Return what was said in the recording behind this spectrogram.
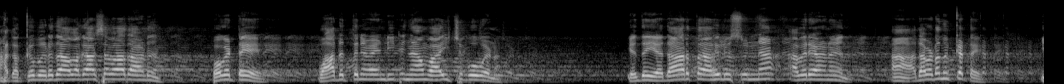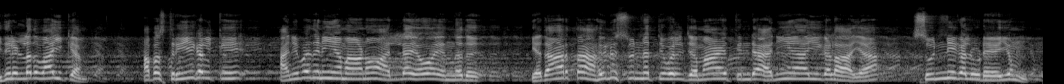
അതൊക്കെ വെറുതെ അവകാശവാദാണ്. പോകട്ടെ വാദത്തിന് വേണ്ടിയിട്ട് ഞാൻ വായിച്ചു പോവാണ്. എന്ത് യഥാർത്ഥ അഹ്ലുസുന്ന അവരാണ്? ആ അതവിടെ നിൽക്കട്ടെ. ഇതിലുള്ളത് വായിക്കാം. അപ്പൊ സ്ത്രീകൾക്ക് അനുവദനീയമാണോ അല്ലയോ എന്നത് യഥാർത്ഥ അഹ്ലുസുന്നത്തി വൽ ജമാഅത്തിന്റെ അനുയായികളായ സുന്നികളുടെയും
